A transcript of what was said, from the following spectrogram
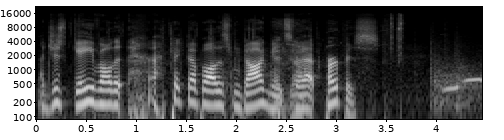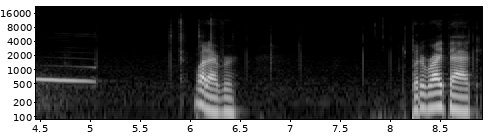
I just gave all the. I picked up all this from Dogmeat Heads for up. that purpose. Whatever. Put it right back.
